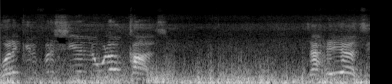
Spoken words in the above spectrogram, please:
ولكن الفرشية الأولى بقات تحياتي.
